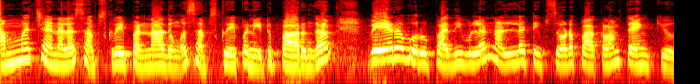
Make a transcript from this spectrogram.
நம்ம சேனலை சப்ஸ்கிரைப் பண்ணாதவங்க சப்ஸ்கிரைப் பண்ணிட்டு பாருங்கள் வேறு ஒரு பதிவில் நல்ல டிப்ஸோடு பார்க்கலாம். தேங்க்யூ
